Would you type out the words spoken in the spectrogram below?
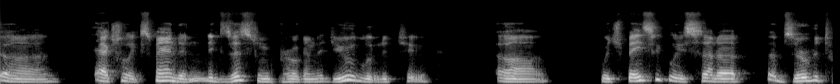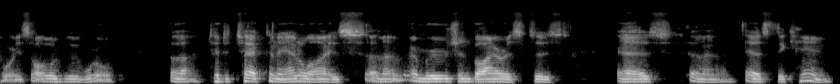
uh, actually expanded an existing program that you alluded to, uh, which basically set up observatories all over the world uh, to detect and analyze uh, emergent viruses as uh, as they came.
